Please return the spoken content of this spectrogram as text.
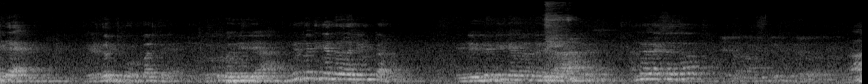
ಇದೆ ದುಡ್ಡು ಬಂದಿದೆ ದುಡ್ಡು ಬಂದಿದೆಯಾ ನಿರ್ಮಿತಿ ಕೇಂದ್ರದಲ್ಲಿ ಉಂಟಲ್ಲ ನಿರ್ಮಿತಿ ಕೇಂದ್ರದಲ್ಲಿ ಹನ್ನೆರಡು ಲಕ್ಷದ್ದು ಹಾ?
